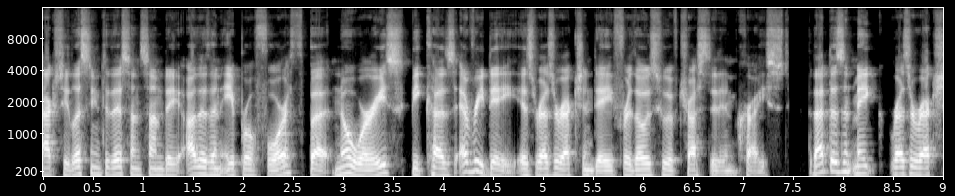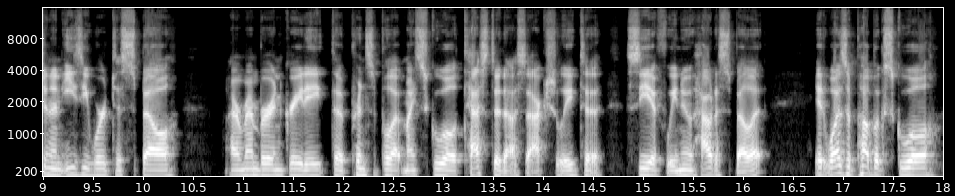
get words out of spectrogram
actually listening to this on some day other than April 4th, but no worries because every day is Resurrection Day for those who have trusted in Christ. But that doesn't make resurrection an easy word to spell. I remember in grade eight, the principal at my school tested us actually to see if we knew how to spell it it was a public school,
